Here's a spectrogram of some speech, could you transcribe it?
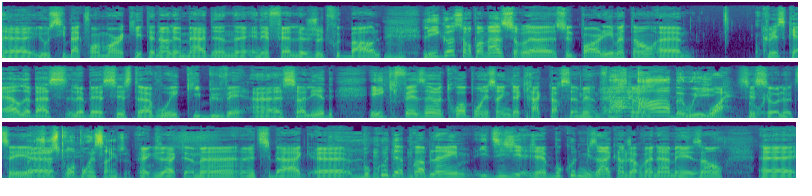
euh, il y a aussi Back for More qui était dans le Madden euh, NFL, le jeu de football. Les gars sont pas mal sur le, sur le party, mettons. Euh, Chris Cahill, le, bass- le bassiste, a avoué qu'il buvait un solide et qu'il faisait un 3.5 de crack par semaine. Ah, un- ah, ben oui. Ouais, c'est ça, là, tu sais. Ben, euh, juste 3.5. je- Exactement, un petit bag. Euh, beaucoup de problèmes. Il dit j'avais beaucoup de misère quand je revenais à la maison. Euh,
